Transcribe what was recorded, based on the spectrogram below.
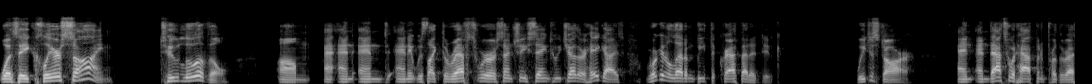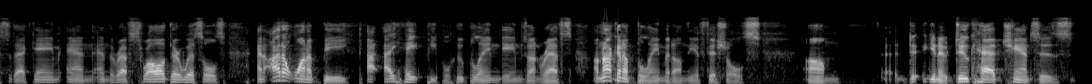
was a clear sign to Louisville. Um, and and and it was like the refs were essentially saying to each other, "Hey guys, we're going to let them beat the crap out of Duke. We just are." and and that's what happened for the rest of that game and and the refs swallowed their whistles and i don't want to be I, I, hate people who blame games on refs i'm not going to blame it on the officials um, you know duke had chances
